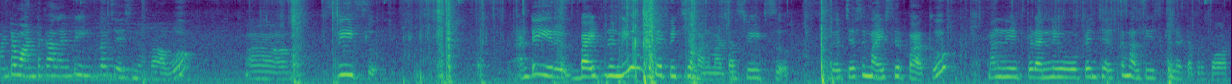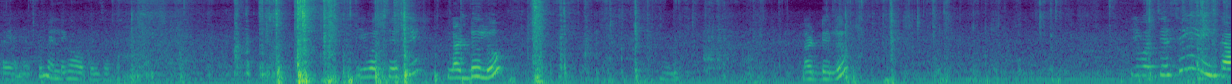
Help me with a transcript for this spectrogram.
అంటే వంటకాలు అంటే ఇంట్లో చేసినవి కావు. స్వీట్స్. అంటే ఈ బయట నుండి తెప్పించామన్నమాట స్వీట్స్. ఇది వచ్చేసి మైసూర్ పాకు. మనం ఇప్పుడు అన్నీ ఓపెన్ చేస్తే మళ్ళీ తీసుకెళ్ళేటప్పుడు పోతాయి అనేసి మెల్లిగా ఓపెన్ చేస్తాం. ఇవి వచ్చేసి లడ్డూలు. లడ్డూలు. ఇవి వచ్చేసి ఇంకా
